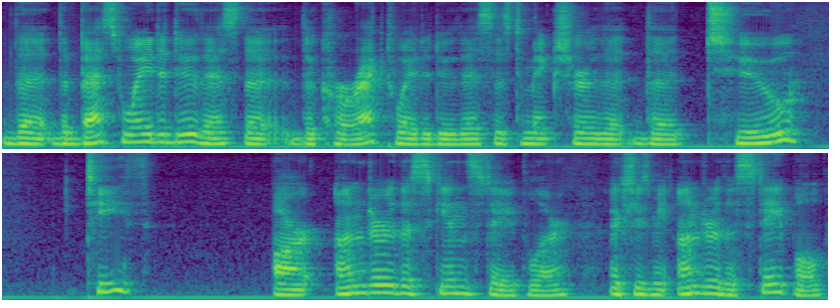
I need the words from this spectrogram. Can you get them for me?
the the best way to do this, the the correct way to do this is to make sure that the two teeth are under the skin stapler excuse me, under the staple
